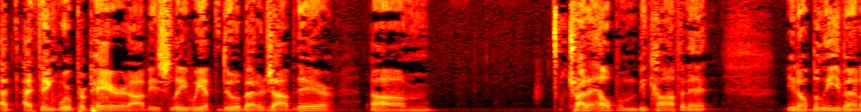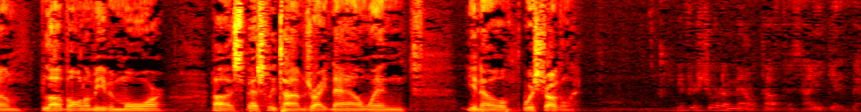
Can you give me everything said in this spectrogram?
I, I think we're prepared. Obviously, we have to do a better job there. Um, try to help them be confident, you know, believe in them, love on them even more, uh, especially times right now when, you know, we're struggling. If you're short of mental toughness, how do you get it back?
